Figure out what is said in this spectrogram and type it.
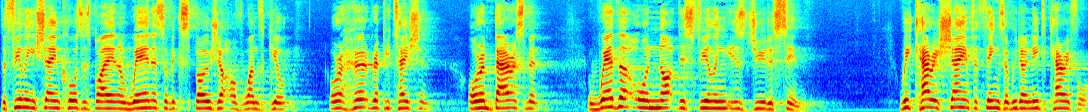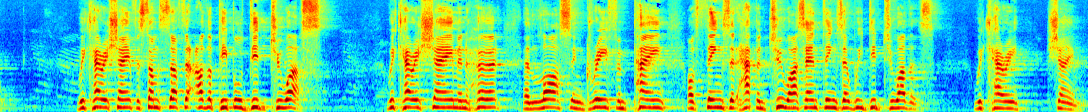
The feeling of shame causes by an awareness of exposure of one's guilt or a hurt reputation or embarrassment, whether or not this feeling is due to sin. We carry shame for things that we don't need to carry for. We carry shame for some stuff that other people did to us. We carry shame and hurt and loss and grief and pain of things that happened to us and things that we did to others. We carry shame.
